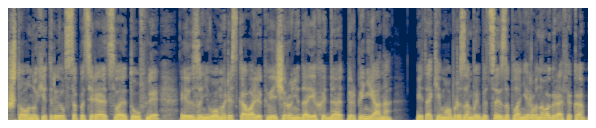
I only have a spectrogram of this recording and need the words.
что он ухитрился потерять свои туфли, и из-за него мы рисковали к вечеру не доехать до Перпиньяна и таким образом выбиться из запланированного графика.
